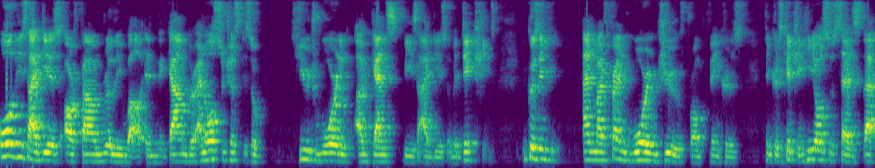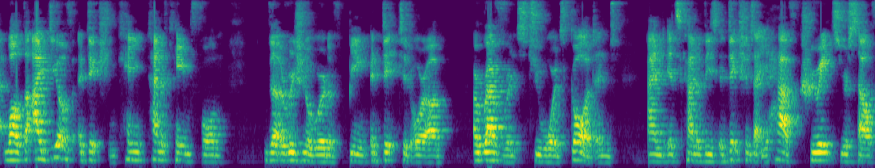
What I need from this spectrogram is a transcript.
All these ideas are found really well in The Gambler and also just is a huge warning against these ideas of addictions. Because if, and my friend Warren Ju from Thinkers, Thinker's Kitchen, he also says that, well, the idea of addiction came, kind of came from the original word of being addicted or a, a reverence towards God. And, and it's kind of these addictions that you have creates yourself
